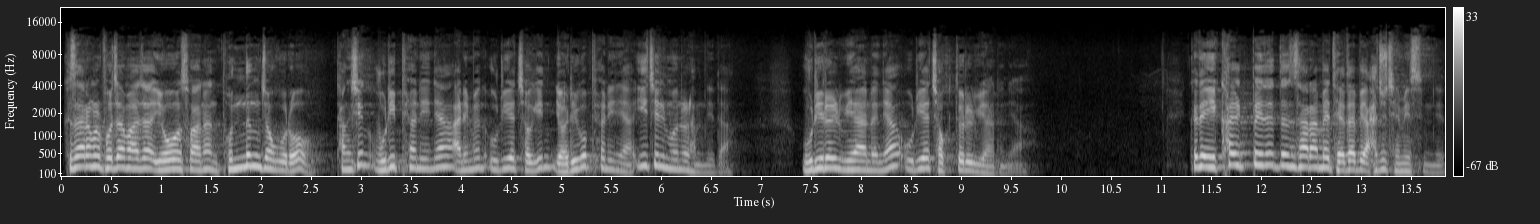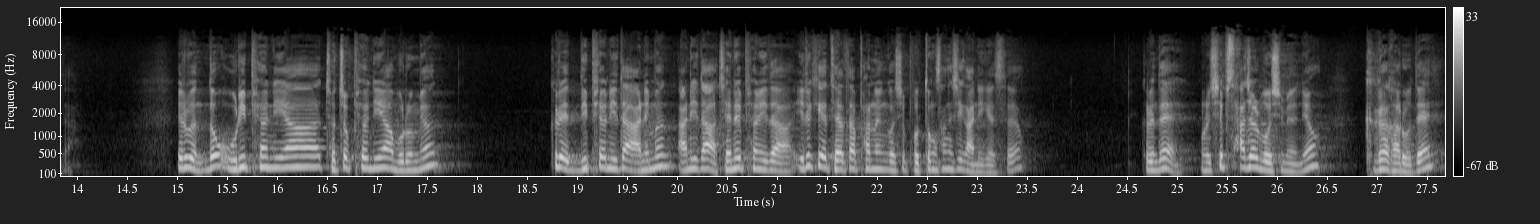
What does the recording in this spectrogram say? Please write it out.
그 사람을 보자마자 여호수아는 본능적으로 당신 우리 편이냐 아니면 우리의 적인 여리고 편이냐 이 질문을 합니다. 우리를 위하느냐 우리의 적들을 위하느냐. 근데 이 칼 빼든 사람의 대답이 아주 재밌습니다. 여러분, 너 우리 편이야 저쪽 편이야 물으면 그래, 네 편이다 아니면 아니다, 쟤네 편이다. 이렇게 대답하는 것이 보통 상식 아니겠어요? 그런데 오늘 14절 보시면요. 그가 가로되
